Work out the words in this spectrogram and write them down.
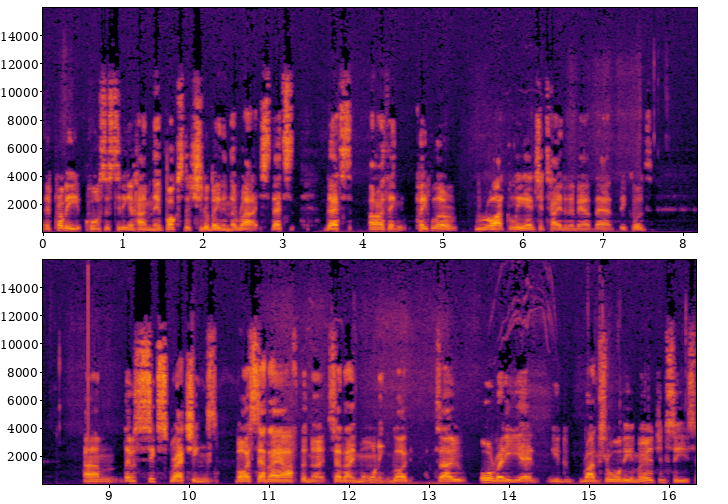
there's probably horses sitting at home in their box that should have been in the race. That's that's. I think people are rightly agitated about that because um, there were six scratchings by Saturday afternoon, Saturday morning. Like so, already had, you'd run through all the emergencies.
